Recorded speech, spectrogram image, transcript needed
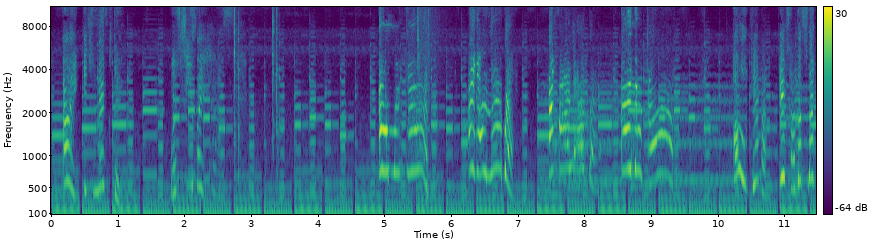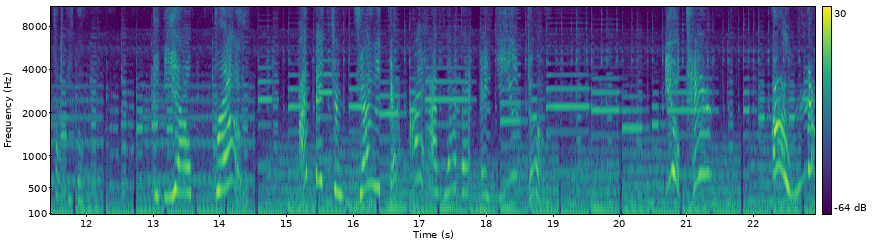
Alright, it's next thing. Let's see if I have. Yeah, it's on the flex people. Yo, bro! I bet you're jealous that I have lava and you don't. You care? Oh no!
